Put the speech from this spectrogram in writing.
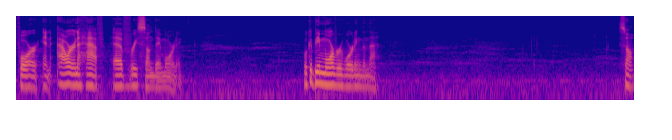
for an hour and a half every Sunday morning. What could be more rewarding than that? So,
